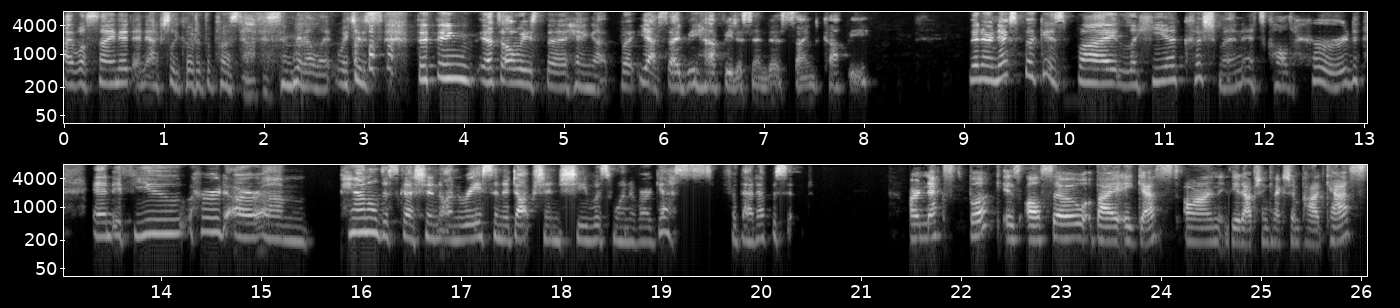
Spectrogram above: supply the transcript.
I will sign it and actually go to the post office and mail it, which is the thing that's always the hang up. But yes, I'd be happy to send a signed copy. Then our next book is by Ligia Cushman. It's called Heard. And if you heard our um, panel discussion on race and adoption, she was one of our guests for that episode. Our next book is also by a guest on the Adoption Connection podcast.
